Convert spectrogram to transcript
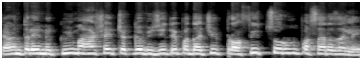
त्यानंतर हे नक्वी महाशय चक्क विजेतेपदाची ट्रॉफी चोरून पसार झाले.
